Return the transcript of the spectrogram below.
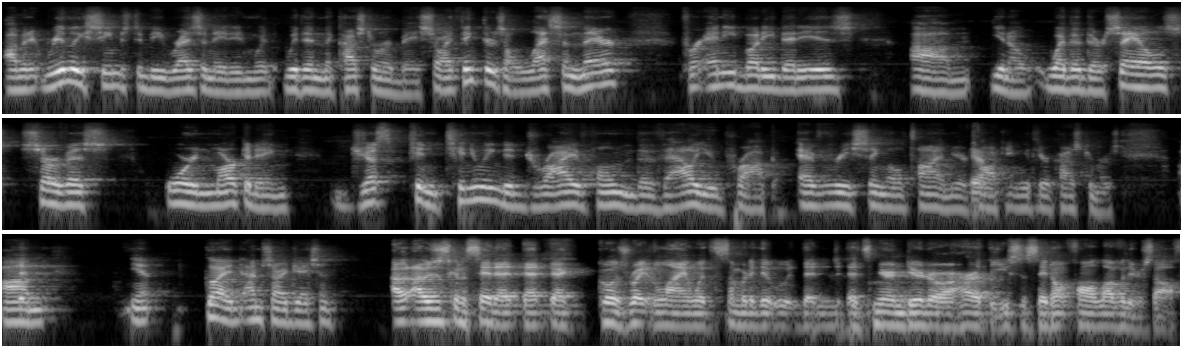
Um, and it really seems to be resonating with within the customer base. So I think there's a lesson there for anybody that is, um, you know, whether they're sales, service, or in marketing, just continuing to drive home the value prop every single time you're yeah. talking with your customers. Um, yeah, go ahead. I'm sorry, Jason. I, I was just going to say that that that goes right in line with somebody that, that that's near and dear to our heart that used to say, "Don't fall in love with yourself."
